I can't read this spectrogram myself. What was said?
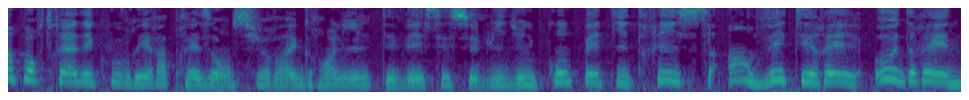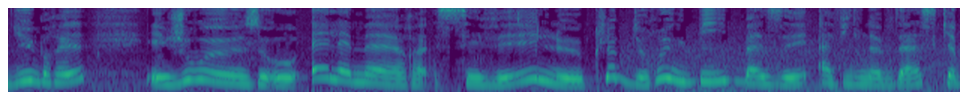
Un portrait à découvrir à présent sur Grand Lille TV, c'est celui d'une compétitrice invétérée, Audrey Dubré, et joueuse au LMR CV, le club de rugby basé à Villeneuve d'Ascq.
